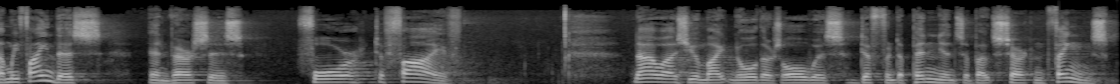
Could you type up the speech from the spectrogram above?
And we find this in verses 4 to 5. Now, as you might know, there's always different opinions about certain things.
